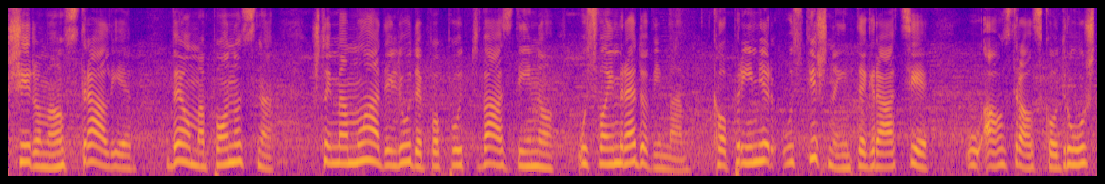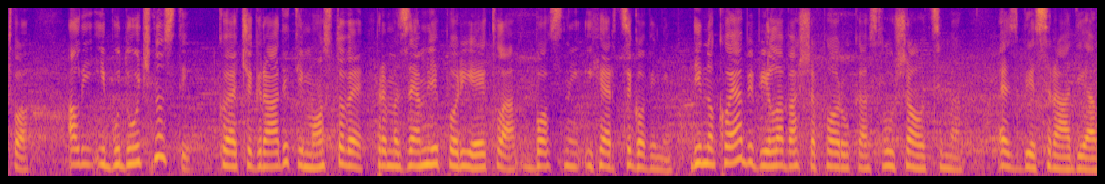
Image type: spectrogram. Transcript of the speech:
širom Australije veoma ponosna što ima mlade ljude poput vas, Dino, u svojim redovima, kao primjer uspješne integracije u australsko društvo, ali i budućnosti koja će graditi mostove prema zemlji porijekla Bosni i Hercegovini. Dino, koja bi bila vaša poruka slušalcima SBS radija?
